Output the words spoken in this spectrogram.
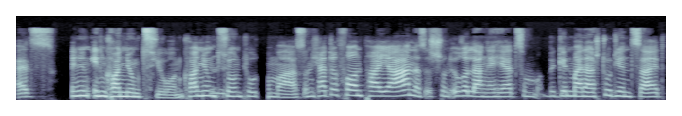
als in, in Konjunktion. Konjunktion mhm. Pluto-Mars. Und ich hatte vor ein paar Jahren, das ist schon irre lange her, zum Beginn meiner Studienzeit,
